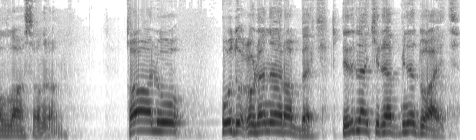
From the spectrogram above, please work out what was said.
Allah'a sığınıram. Qalu Ud'u lana rabbek. Dediler ki Rabbine dua et.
